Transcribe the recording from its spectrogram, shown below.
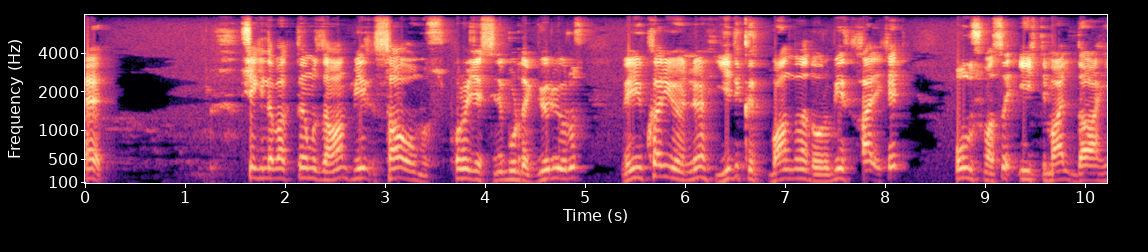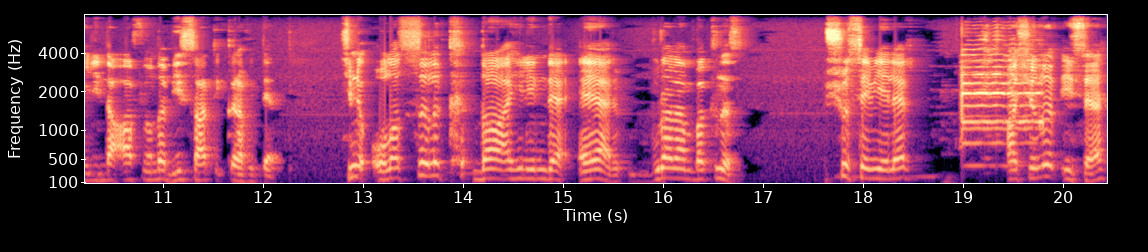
Evet. Şu şekilde baktığımız zaman bir sağ omuz projesini burada görüyoruz ve yukarı yönlü 7.40 bandına doğru bir hareket oluşması ihtimal dahilinde Afyon'da 1 saatlik grafikte. Şimdi olasılık dahilinde eğer buradan bakınız şu seviyeler aşılır ise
